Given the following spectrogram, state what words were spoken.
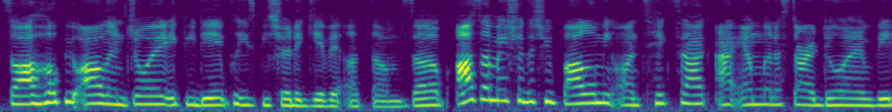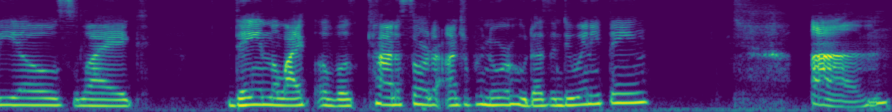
So I hope you all enjoyed. If you did, please be sure to give it a thumbs up. Also, make sure that you follow me on TikTok. I am going to start doing videos like day in the life of a kind of sort of entrepreneur who doesn't do anything. Um,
